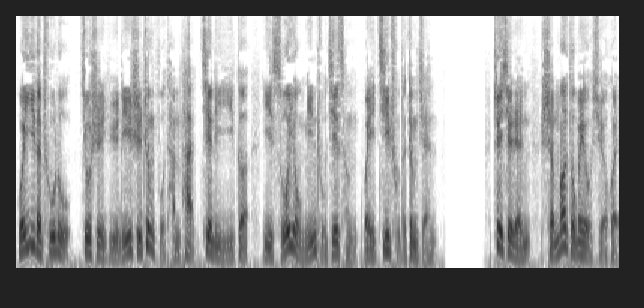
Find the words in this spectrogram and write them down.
唯一的出路就是与临时政府谈判，建立一个以所有民主阶层为基础的政权。这些人什么都没有学会。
